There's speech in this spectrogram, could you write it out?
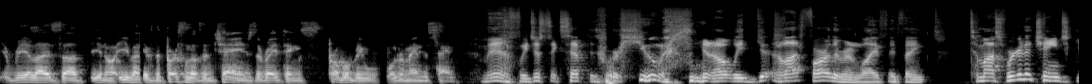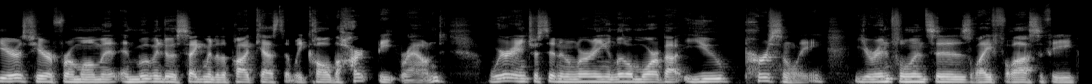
realize that, you know, even if the person doesn't change, the ratings probably will remain the same. Man, if we just accepted we're human, you know, we'd get a lot farther in life, I think. Tomas, we're going to change gears here for a moment and move into a segment of the podcast that we call the heartbeat round, we're interested in learning a little more about you personally, your influences, life philosophy.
